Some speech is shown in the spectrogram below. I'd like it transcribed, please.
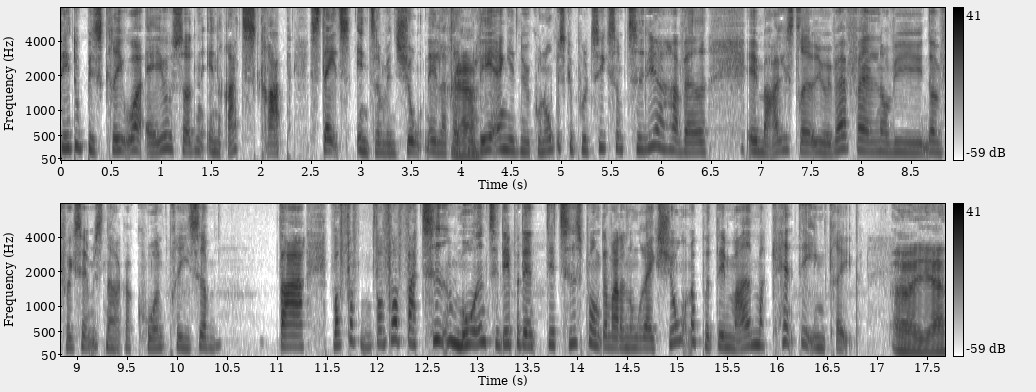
det, du beskriver, er jo sådan en ret skrab statsintervention eller regulering ja. i den økonomiske politik, som tidligere har været øh, markedsdrevet, jo i hvert fald, når vi, når vi for eksempel snakker kornpriser. Var, hvorfor, hvorfor var tiden moden til det på den, det tidspunkt, og var der nogle reaktioner på det meget markante indgreb? Uh, ja,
